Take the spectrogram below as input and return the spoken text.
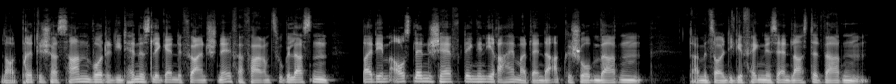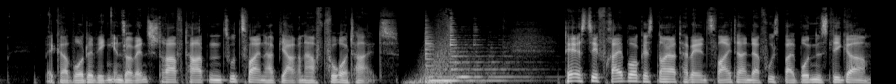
Laut britischer Sun wurde die Tennislegende für ein Schnellverfahren zugelassen, bei dem ausländische Häftlinge in ihre Heimatländer abgeschoben werden. Damit sollen die Gefängnisse entlastet werden. Becker wurde wegen Insolvenzstraftaten zu zweieinhalb Jahren Haft verurteilt. Der SC Freiburg ist neuer Tabellenzweiter in der Fußball-Bundesliga.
